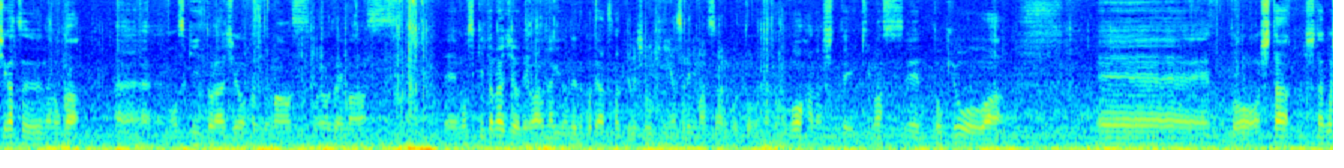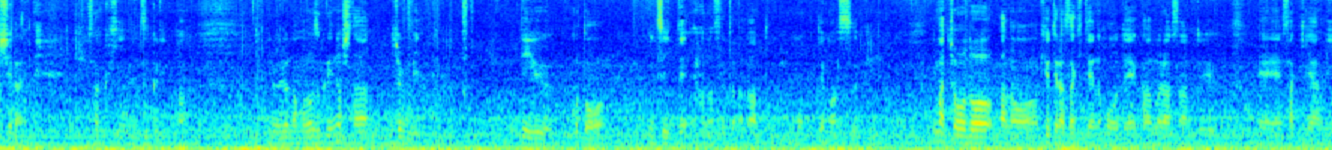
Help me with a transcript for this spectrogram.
4月7日、えー、モスキートラジオ始めます。おはようございます、えー、モスキートラジオではうなぎの寝床で扱っている商品やそれにまつわることなどを話していきます。えっ、と今日はえー、っと下下ごしらえ作品作りまあいろいろなものづくりの下準備っていうことについて話せたらなと思ってます。今ちょうどあの旧寺崎邸の方で川村さんという、えー、先編み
